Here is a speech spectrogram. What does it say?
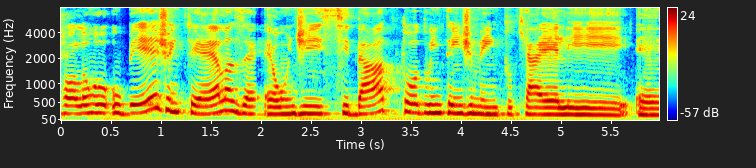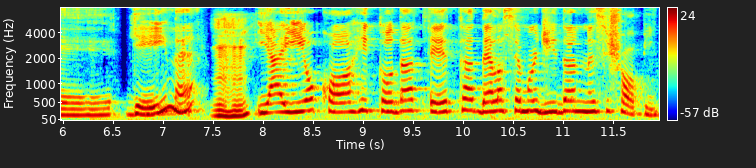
Rola o, o beijo entre elas, é, é onde se dá todo o entendimento que a Ellie é gay, né? uhum. E aí ocorre toda a treta dela ser mordida nesse shopping.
